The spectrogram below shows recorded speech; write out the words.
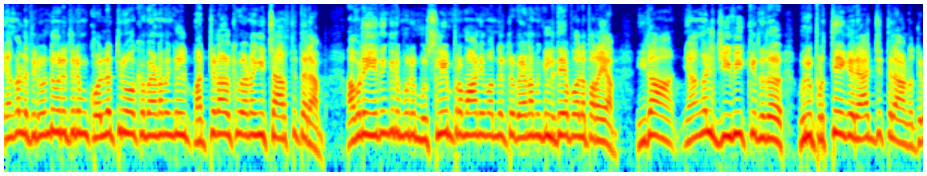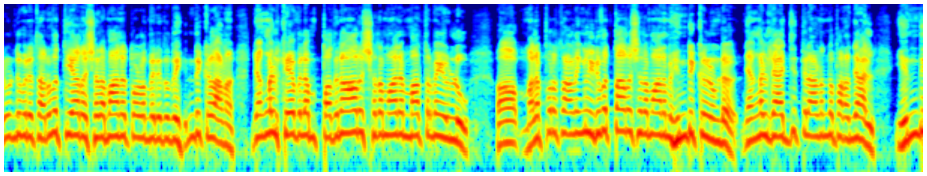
ഞങ്ങളുടെ തിരുവനന്തപുരത്തിനും കൊല്ലത്തിനും ഒക്കെ വേണമെങ്കിൽ മറ്റൊരാൾക്ക് വേണമെങ്കിൽ ചാർത്തി തരാം. അവിടെ ഏതെങ്കിലും ഒരു മുസ്ലിം പ്രമാണി വന്നിട്ട് വേണമെങ്കിൽ ഇതേപോലെ പറയാം. ഇതാ ഞങ്ങൾ ജീവിക്കുന്നത് ഒരു പ്രത്യേക രാജ്യത്തിലാണ്. തിരുവനന്തപുരത്ത് അറുപത്തിയാറ് ശതമാനത്തോളം വരുന്നത് ഹിന്ദുക്കളാണ്. ഞങ്ങൾ കേവലം പതിനാറ് ശതമാനം മാത്രമേ ഉള്ളൂ. മലപ്പുറത്താണെങ്കിൽ ഇരുപത്താറ് ശതമാനം ഹിന്ദുക്കളുണ്ട്. ഞങ്ങൾ രാജ്യത്തിലാണെന്ന് പറഞ്ഞാൽ എന്ത്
